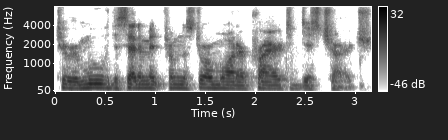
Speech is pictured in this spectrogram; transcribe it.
to remove the sediment from the stormwater prior to discharge.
